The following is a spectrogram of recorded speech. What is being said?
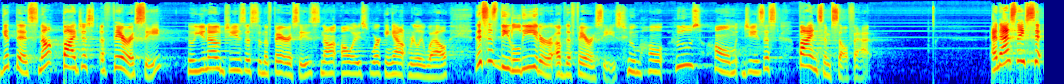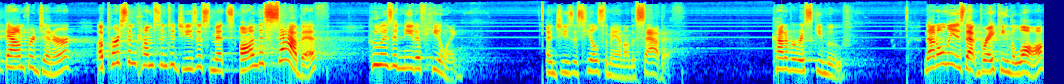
get this, not by just a Pharisee, who you know Jesus and the Pharisees not always working out really well. This is the leader of the Pharisees, whom ho- whose home Jesus finds himself at. And as they sit down for dinner, a person comes into Jesus' midst on the Sabbath who is in need of healing. And Jesus heals the man on the Sabbath. Kind of a risky move. Not only is that breaking the law,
